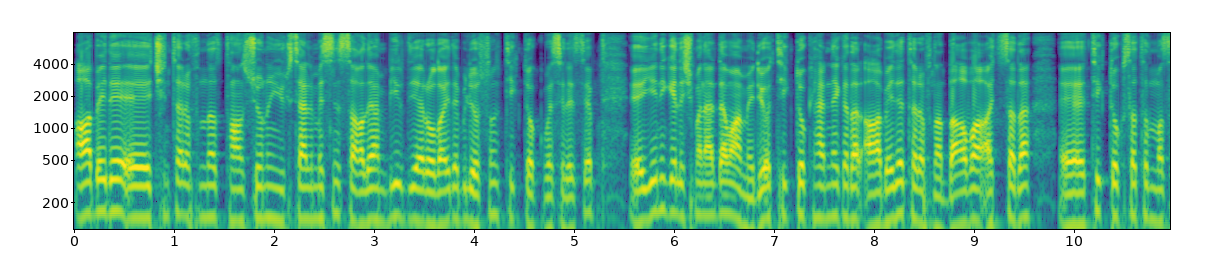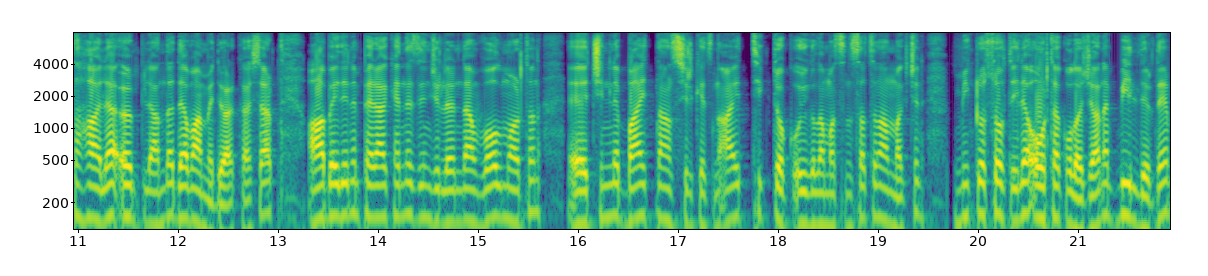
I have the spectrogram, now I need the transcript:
ABD e, Çin tarafında tansiyonun yükselmesini sağlayan bir diğer olay da biliyorsunuz TikTok meselesi. E, yeni gelişmeler devam ediyor. TikTok her ne kadar ABD tarafına dava açsa da e, TikTok satılması hala ön planda devam ediyor arkadaşlar. ABD'nin perakende zincirlerinden Walmart Microsoft'un Çinli ByteDance şirketine ait TikTok uygulamasını satın almak için Microsoft ile ortak olacağını bildirdi.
